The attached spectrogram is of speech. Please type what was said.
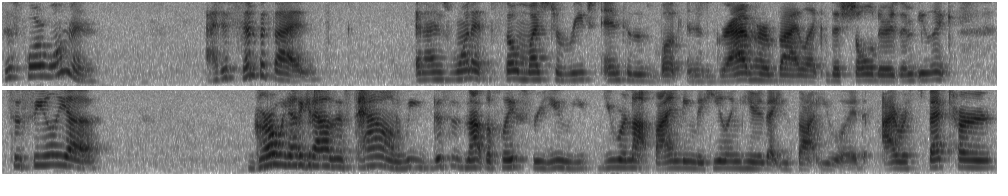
this poor woman I just sympathized. And I just wanted so much to reach into this book and just grab her by like the shoulders and be like, Cecilia, girl, we got to get out of this town. We this is not the place for you. You you were not finding the healing here that you thought you would. I respect her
